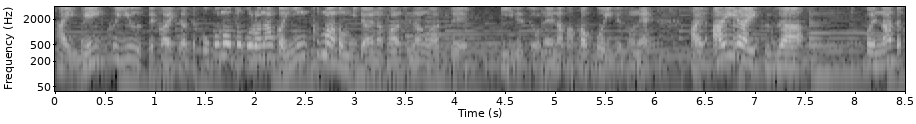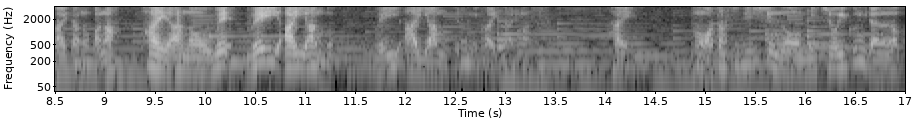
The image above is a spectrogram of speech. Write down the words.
はい、メイクユーって書いてあって、ここのところなんかインク窓みたいな感じなのがあって、いいですよね。なんかかっこいいですよね。はい、I like the これなんて書いてあるのかな？はい、あの、way, I am, way I am っていう風に書いてあります。はい。ま、私自身の道を行くみたいな、なんか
